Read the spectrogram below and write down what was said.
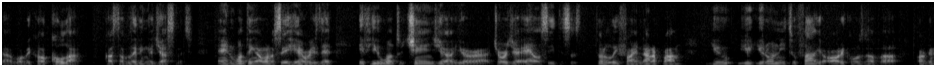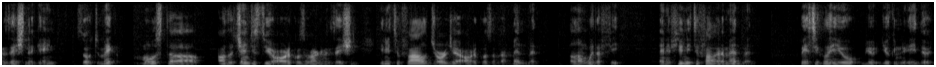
uh, what we call COLA, cost of living adjustments. And one thing I want to say here is that if you want to change uh, your uh, Georgia LLC, this is totally fine, not a problem. You you you don't need to file your articles of uh, organization again. So to make most uh, all the changes to your articles of organization, you need to file Georgia articles of amendment along with a fee. And if you need to file an amendment, basically you you, you can either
